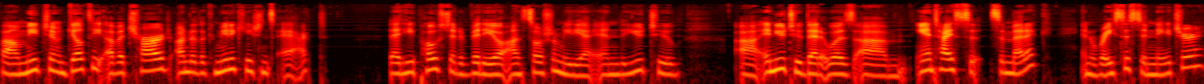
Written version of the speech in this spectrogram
found Meechan guilty of a charge under the Communications Act that he posted a video on social media and the YouTube uh, and YouTube that it was um, anti-Semitic and racist in nature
